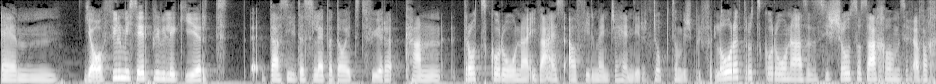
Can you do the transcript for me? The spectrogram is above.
ähm, ja, fühle mich sehr privilegiert, dass ich das Leben hier jetzt führen kann, trotz Corona. Ich weiß auch viele Menschen haben ihren Job zum Beispiel verloren, trotz Corona. Also das ist schon so Sachen, wo man sich einfach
